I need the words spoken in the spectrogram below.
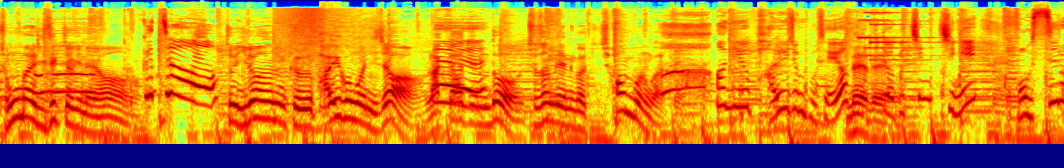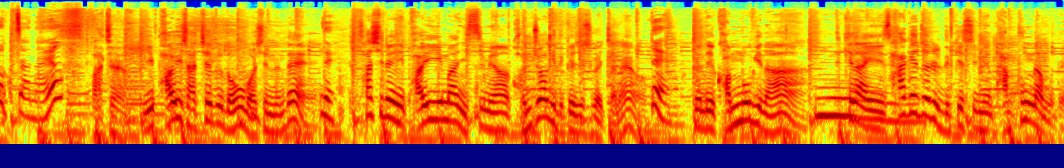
정말 이색적이네요. 그쵸? 저 이런 그 바위공원이죠. 락가든도 조성되어 있는 걸 처음 보는 것 같아요. 아니, 이 바위 좀 보세요. 네네. 여기 층층이 멋스럽잖아요? 맞아요. 이 바위 자체도 너무 멋있는데 네. 사실은 이 바위만 있으면 건조하게 느껴질 수가 있잖아요. 네. 그런데 이 관목이나 음. 특히나 이 사계절을 느낄 수 있는 단풍나무들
